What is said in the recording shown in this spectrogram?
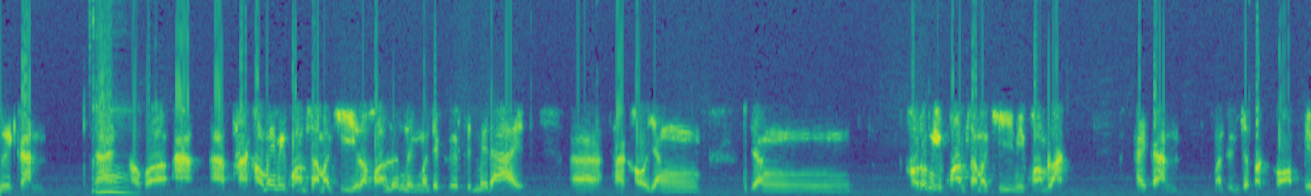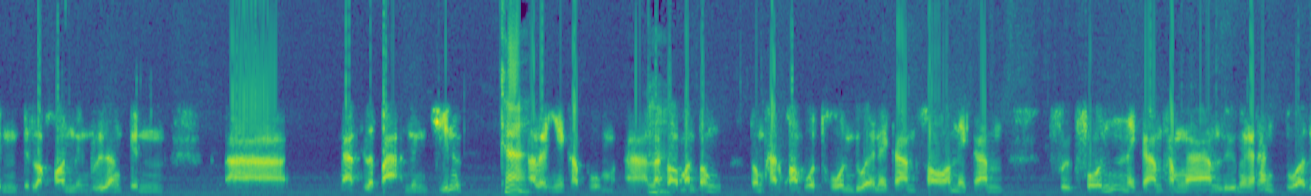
ด้วยกันใช่อ๋อเขาก็อ่าอ่าถ้าเขาไม่มีความสามัคคีละครเรื่องหนึ่งมันจะเกิดขึ้นไม่ได้ อ่า ถ้าเขายังยังเขาต้องมีความสามัคคีมีความรักให้กัน มันถึงจะประกอบเป็นเป็นละครหนึ่งเรื่องเป็นอ่างานศิลปะหนึ่งชิ้นค่ะอะไรอย่างเงี้ยครับ ผม อ่า แล้วก็มันต้องต้องขาดความอดทนด้วยในการซ้อมในการ ฝึกฝนในการทำงาน หรือแม้กระทั่งตัวเ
